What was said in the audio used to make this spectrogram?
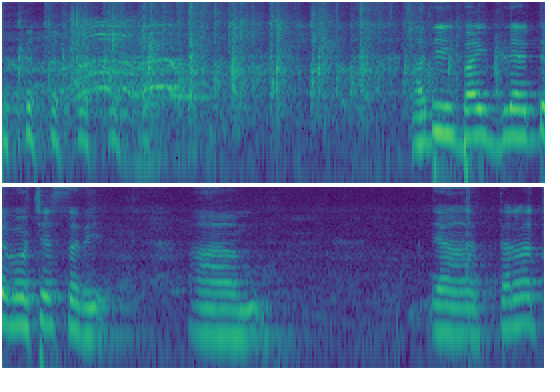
అది బై బ్లడ్ వచ్చేస్తుంది. తర్వాత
